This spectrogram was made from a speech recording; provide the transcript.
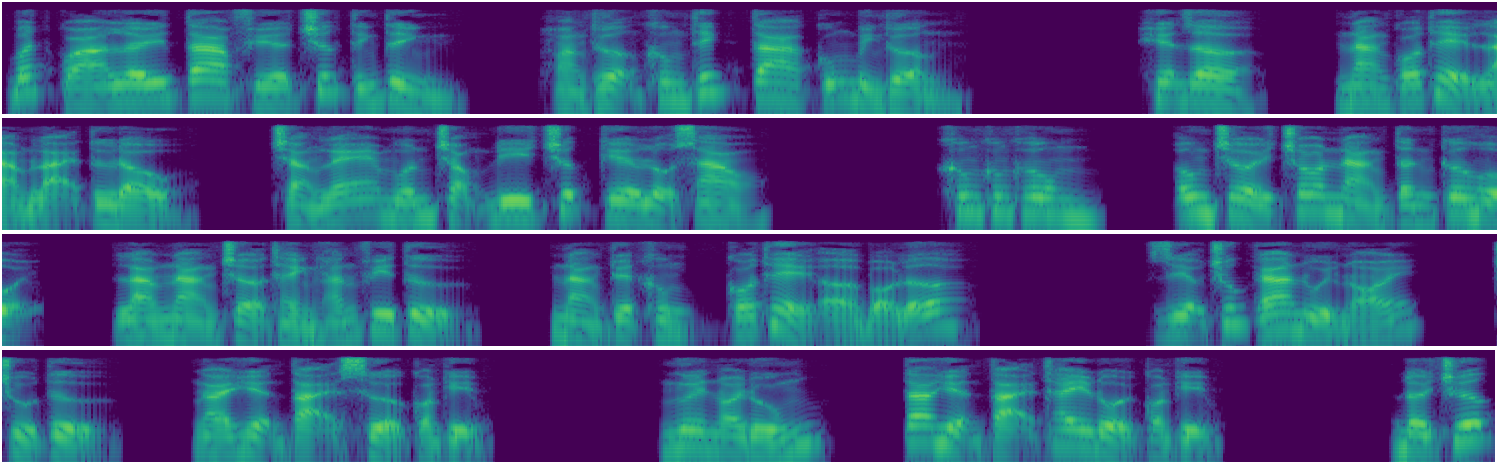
bất quá lấy ta phía trước tính tình, hoàng thượng không thích ta cũng bình thường. Hiện giờ, nàng có thể làm lại từ đầu, chẳng lẽ muốn trọng đi trước kia lộ sao? Không không không, ông trời cho nàng tần cơ hội, làm nàng trở thành hắn phi tử, nàng tuyệt không có thể ở bỏ lỡ. Diệu Trúc ca nủi nói, chủ tử, ngài hiện tại sửa còn kịp. Ngươi nói đúng, ta hiện tại thay đổi còn kịp. Đời trước,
